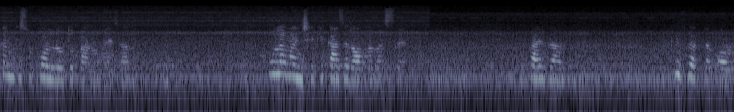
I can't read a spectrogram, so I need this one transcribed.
কাম কিছু করলেও তো পারো, ভাইজান। পোলা মানুষের কি কাজের অভাব আছে? ভাইজান, কিছু একটা করো।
